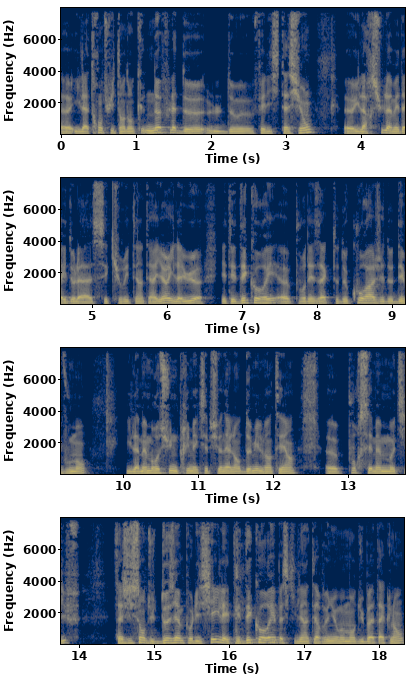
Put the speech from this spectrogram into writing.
il a 38 ans, donc neuf lettres de, félicitations. il a reçu la médaille de la sécurité intérieure. Il a eu, décoré pour des actes de courage et de dévouement. Il a même reçu une prime exceptionnelle en 2021 euh, pour ces mêmes motifs. S'agissant du deuxième policier, il a été décoré parce qu'il est intervenu au moment du Bataclan.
